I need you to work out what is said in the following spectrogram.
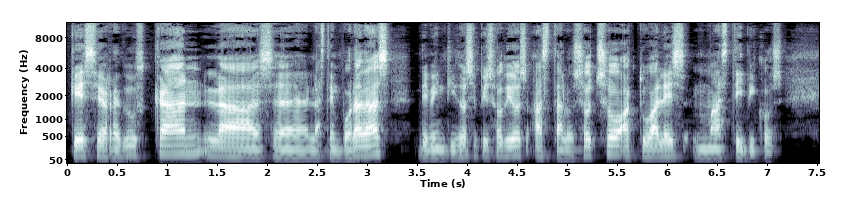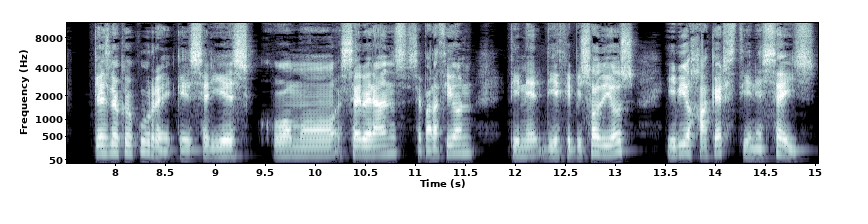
que se reduzcan las, eh, las temporadas de 22 episodios hasta los 8 actuales más típicos. ¿Qué es lo que ocurre? Que series como Severance, Separación, tiene 10 episodios y Biohackers tiene 6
